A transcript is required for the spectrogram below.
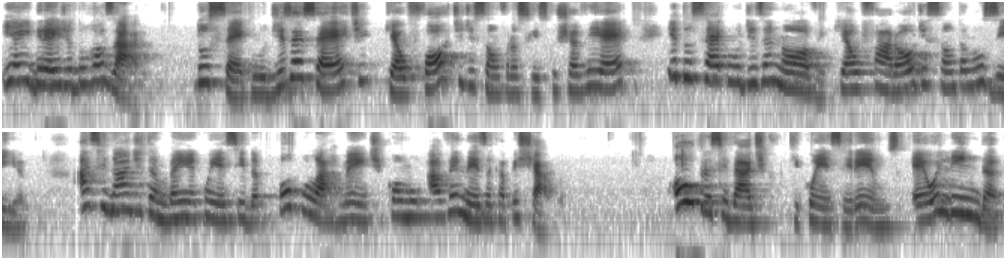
e a Igreja do Rosário, do século XVII, que é o Forte de São Francisco Xavier, e do século XIX, que é o Farol de Santa Luzia. A cidade também é conhecida popularmente como a Veneza Capixaba. Outra cidade que conheceremos é Olinda,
